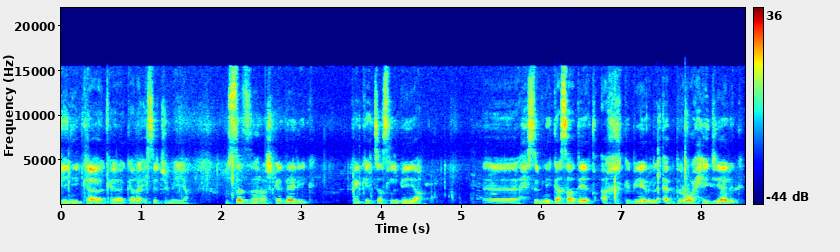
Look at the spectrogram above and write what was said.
يعني كرئيسة جمعية. أستاذ زهراش كذلك كان كيتصل بيا. آه، حسبني كصديق أخ كبير الأب الروحي ديالك.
